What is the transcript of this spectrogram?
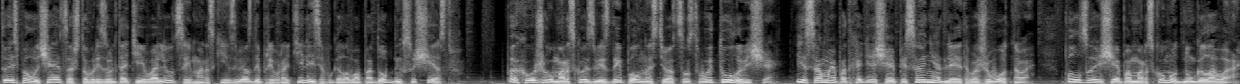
То есть получается, что в результате эволюции морские звезды превратились в головоподобных существ. Похоже, у морской звезды полностью отсутствует туловище, и самое подходящее описание для этого животного – ползающая по морскому дну голова,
